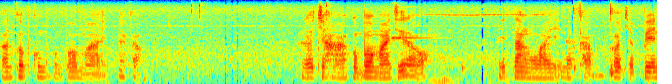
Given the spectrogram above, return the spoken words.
การควบคุมกลุ่มเป้าหมายนะครับ เราจะหากลุ่มเป้าหมายที่เราให้ตั้งไว้นะครับ ก็จะเป็น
